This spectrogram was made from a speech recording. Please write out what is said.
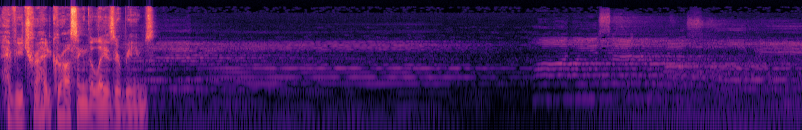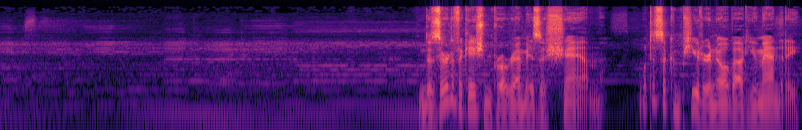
Have you tried crossing the laser beams? The certification program is a sham. What does a computer know about humanity?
